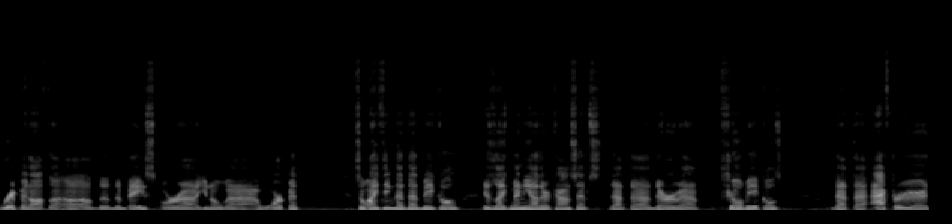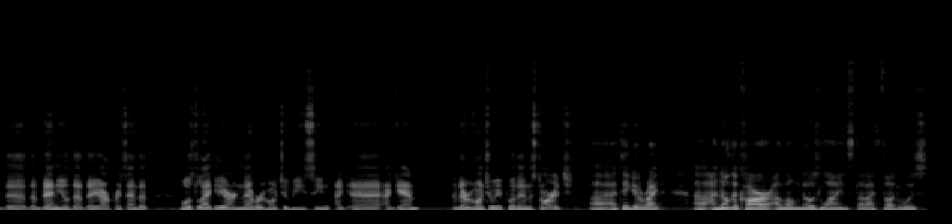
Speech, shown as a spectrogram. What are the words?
rip it off the, uh, of the the base or uh, you know uh, warp it. So I think that that vehicle is like many other concepts that uh, they're uh, show vehicles that after the the venue that they are presented most likely are never going to be seen again and they're going to be put in storage Uh, I think you're right. Uh, another car along those lines that I thought was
